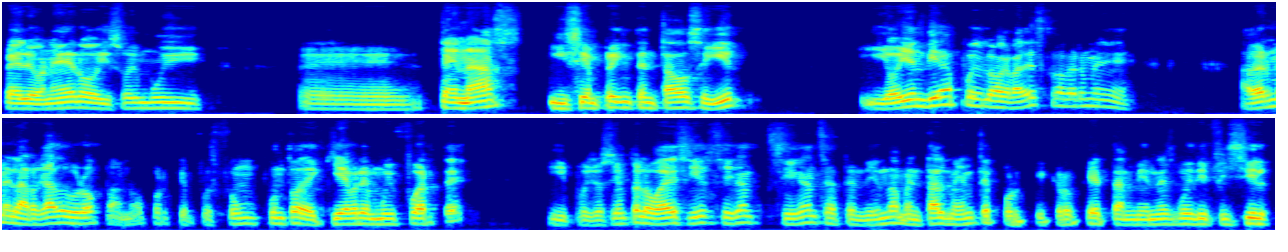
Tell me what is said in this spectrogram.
peleonero y soy muy eh, tenaz y siempre he intentado seguir. Y hoy en día, pues lo agradezco haberme, haberme largado Europa, ¿no? Porque pues fue un punto de quiebre muy fuerte. Y pues yo siempre lo voy a decir, sigan, síganse atendiendo mentalmente, porque creo que también es muy difícil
